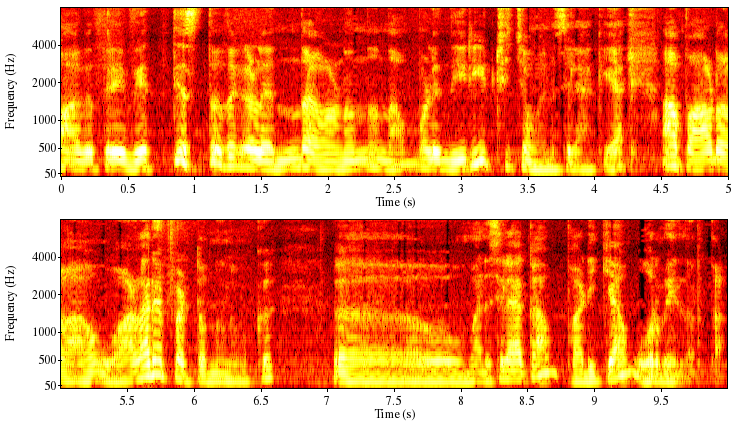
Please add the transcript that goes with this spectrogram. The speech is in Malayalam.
പാഠഭാഗത്തിലെ വ്യത്യസ്തതകൾ എന്താണെന്ന് നമ്മൾ നിരീക്ഷിച്ച് മനസ്സിലാക്കിയാൽ ആ പാഠഭാഗം വളരെ പെട്ടെന്ന് നമുക്ക് മനസ്സിലാക്കാം പഠിക്കാം ഓർമ്മയിൽ നിർത്താം.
